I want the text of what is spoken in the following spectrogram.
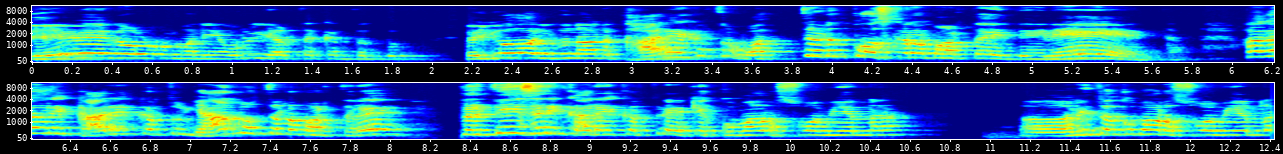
ದೇವೇಗೌಡರ ಮನೆಯವರು ಹೇಳ್ತಕ್ಕಂಥದ್ದು. ಅಯ್ಯೋ, ಇದು ನಾನು ಕಾರ್ಯಕರ್ತರ ಒತ್ತಡಕ್ಕೋಸ್ಕರ ಮಾಡ್ತಾ ಇದ್ದೇನೆ ಅಂತ. ಹಾಗಾದ್ರೆ ಕಾರ್ಯಕರ್ತರು ಯಾರು ಒತ್ತಡ ಮಾಡ್ತಾರೆ? ಪ್ರತಿ ಸರಿ ಕಾರ್ಯಕರ್ತರು ಯಾಕೆ ಕುಮಾರಸ್ವಾಮಿಯನ್ನ ಅನಿತಾ ಕುಮಾರಸ್ವಾಮಿಯನ್ನ,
